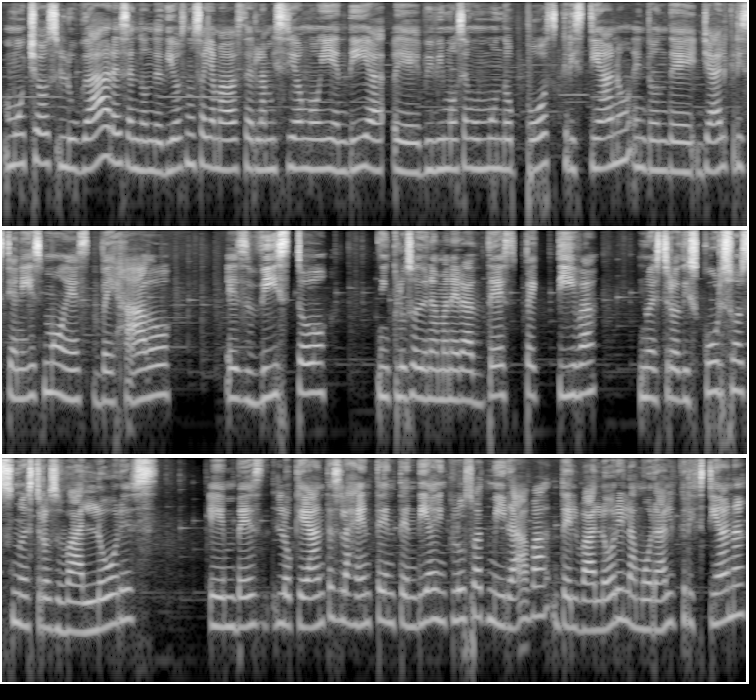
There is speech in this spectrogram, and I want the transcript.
Muchos lugares en donde Dios nos ha llamado a hacer la misión hoy en día eh, vivimos en un mundo post-cristiano en donde ya el cristianismo es vejado, es visto incluso de una manera despectiva. Nuestros discursos, nuestros valores en vez de lo que antes la gente entendía e incluso admiraba del valor y la moral cristiana,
